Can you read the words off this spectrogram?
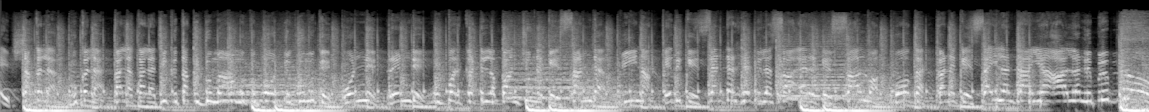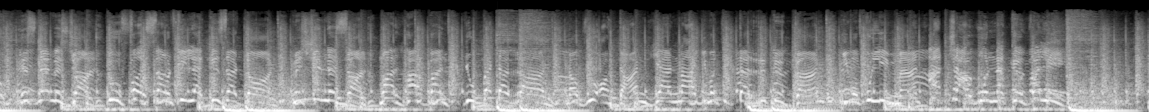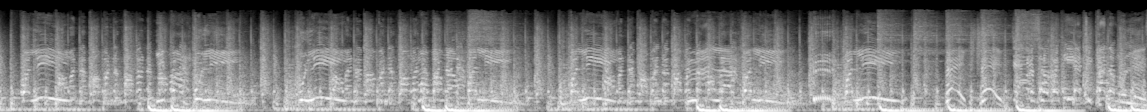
ஏய் சக்கல புக்கல கல கல ஜிக்கு தக்கு துமா அமுக்கு போட்டு குமுக்கு. ஒன்னு ரெண்டு உப்பர் கட்டுல பஞ்சுனக்கு. சண்டை வீணா எதுக்கு? சென்டர் ஹெட்ல சாயருக்கு. சால்வா போக கணக்கு. சைலண்டா என் ஆள் அனுப்பு bro his name is John. 247 feel like he's a don. Mission is on. Marhaban you better run. Now you are done. ஏன்னா இவன் கிட்ட இருக்கு ali. Hey, hey, essa é a de cada mulher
